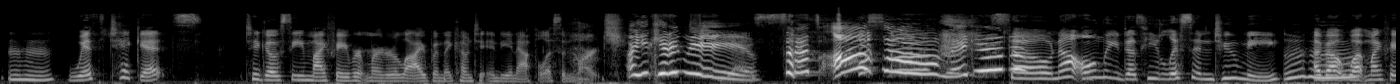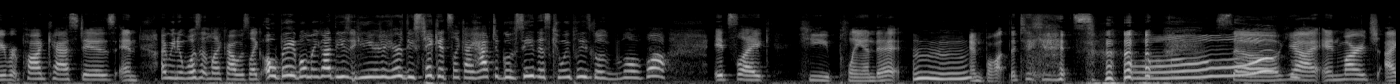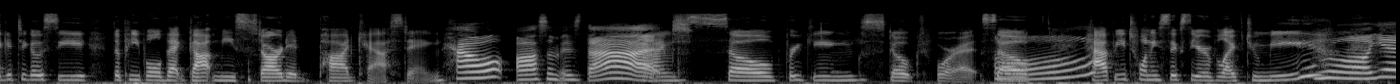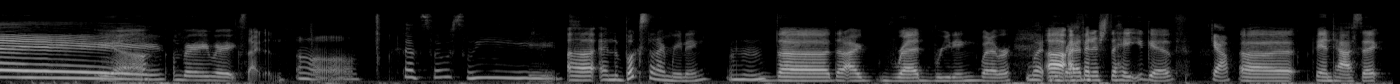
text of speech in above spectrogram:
with tickets to go see my favorite murder live when they come to Indianapolis in March. Are you kidding me? That's awesome, Megan. So not only does he listen to me mm-hmm. about what my favorite podcast is, and I mean, it wasn't like I was like, "Oh, babe, oh my god, these here, here are these tickets. Like, I have to go see this. Can we please go?" Blah blah blah. It's like he planned it mm-hmm. and bought the tickets. Oh. So yeah, in March I get to go see the people that got me started podcasting. How awesome is that? I'm so freaking stoked for it. So Aw. happy 26th year of life to me. Aw, yay. Yeah, I'm very very excited. Aw, that's so sweet. Uh, and the books that I'm reading, the that I read, reading, whatever. What uh, I finished The Hate You Give. Yeah. uh, fantastic.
